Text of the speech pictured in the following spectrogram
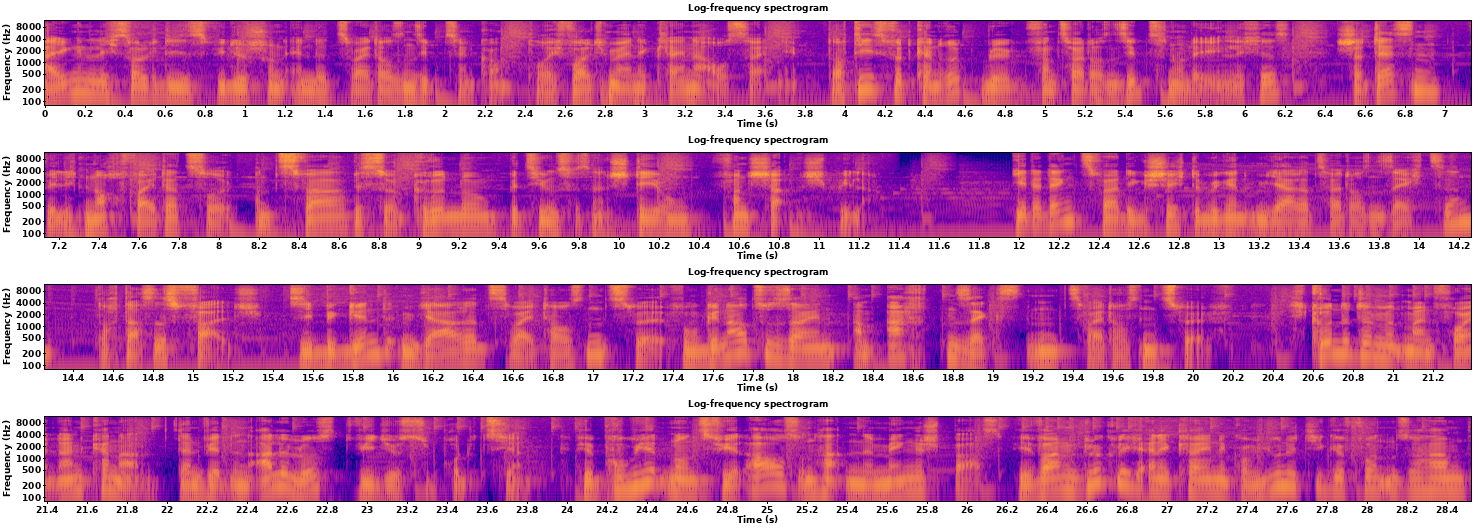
Eigentlich sollte dieses Video schon Ende 2017 kommen, doch ich wollte mir eine kleine Auszeit nehmen. Doch dies wird kein Rückblick von 2017 oder ähnliches, stattdessen will ich noch weiter zurück und zwar bis zur Gründung bzw. Entstehung von Schattenspieler. Jeder denkt zwar, die Geschichte beginnt im Jahre 2016, doch das ist falsch. Sie beginnt im Jahre 2012, um genau zu sein am 8.6.2012. Ich gründete mit meinen Freunden einen Kanal, denn wir hatten alle Lust, Videos zu produzieren. Wir probierten uns viel aus und hatten eine Menge Spaß. Wir waren glücklich, eine kleine Community gefunden zu haben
